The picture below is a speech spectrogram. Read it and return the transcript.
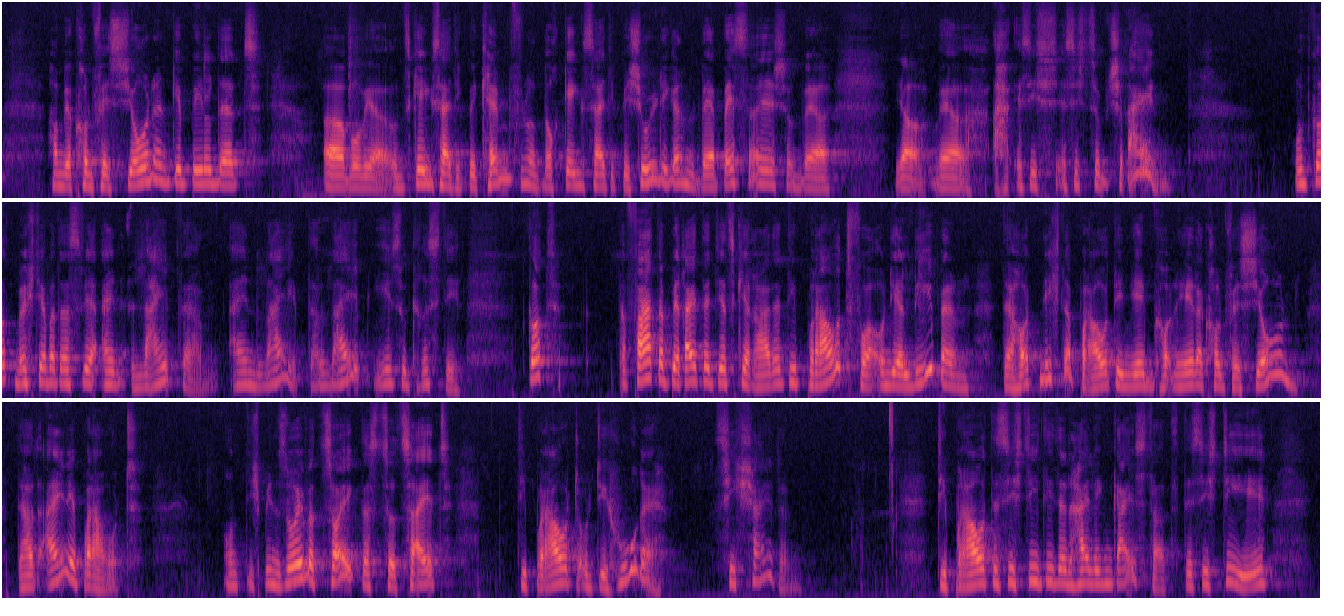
haben wir Konfessionen gebildet, äh, wo wir uns gegenseitig bekämpfen und noch gegenseitig beschuldigen, wer besser ist und wer, ja, wer, es ist, es ist zum Schreien. Und Gott möchte aber, dass wir ein Leib werden, ein Leib, der Leib Jesu Christi. Gott, der Vater bereitet jetzt gerade die Braut vor und ihr Lieben, der hat nicht eine Braut in, jedem, in jeder Konfession, der hat eine Braut. Und ich bin so überzeugt, dass zurzeit die Braut und die Hure sich scheiden. Die Braut, das ist die, die den Heiligen Geist hat. Das ist die,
